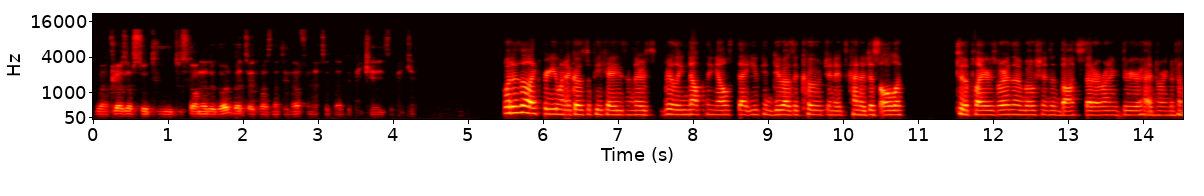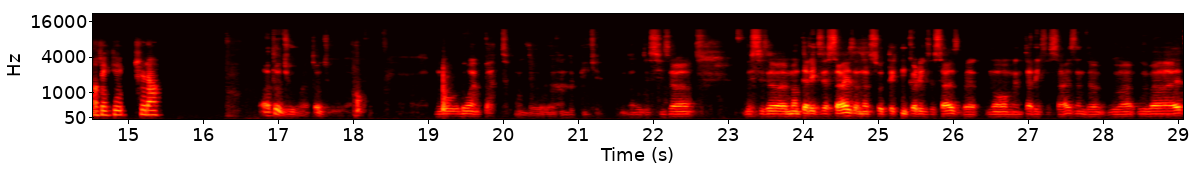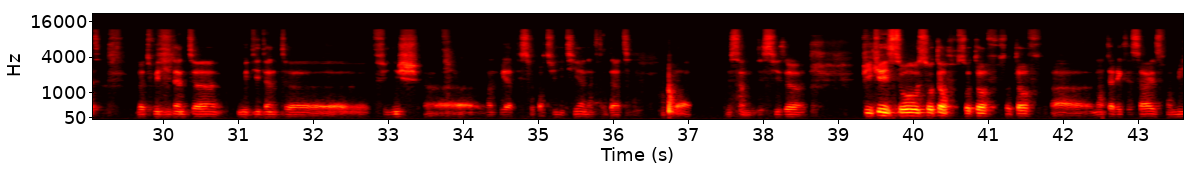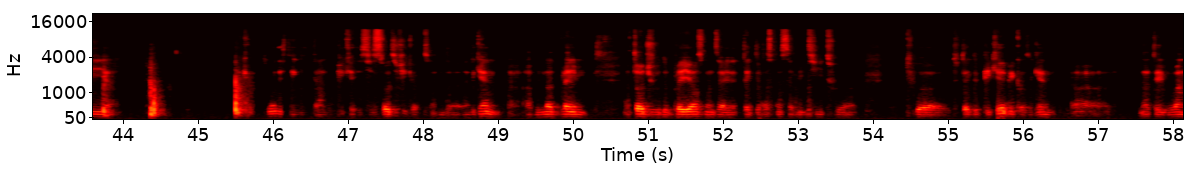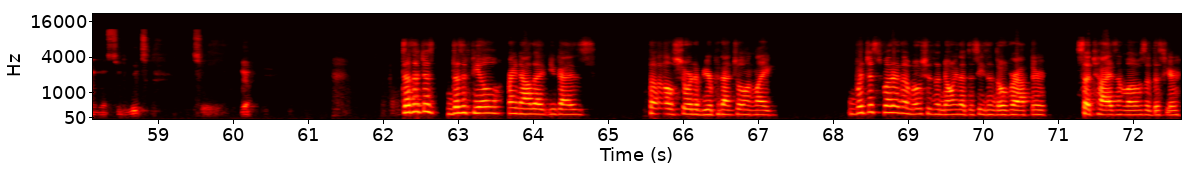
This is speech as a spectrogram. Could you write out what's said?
we were close also to, to score another goal, but it was not enough. And after that, the PK is the PK. What is it like for you when it goes to PKs and there's really nothing else that you can do as a coach and it's kind of just all up to the players? What are the emotions and thoughts that are running through your head during the penalty shootout? I told you, I told you, no, no impact on the on the PK. You know, this is a this is a mental exercise and also technical exercise, but more mental exercise. And uh, we were we were ahead but we didn't uh, we didn't uh, finish uh, when we had this opportunity. And after that, yeah, this is a PK is so so tough, so tough, so tough. mental exercise for me. do anything down PK. This is so difficult, and, and again, I will not blame. I told you the players when they take the responsibility to uh, to uh, to take the PK because again, uh, not everyone wants to do it. So yeah. Does it just does it feel right now that you guys fell short of your potential and like what just what are the emotions of knowing that the season's over after such highs and lows of this year?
